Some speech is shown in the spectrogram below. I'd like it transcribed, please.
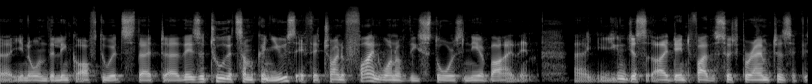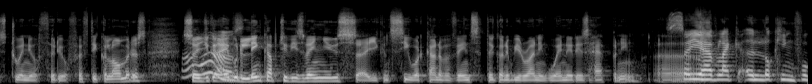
uh, you know, on the link afterwards. That uh, there's a tool that someone can use if they're trying to find one of these stores nearby them. Uh, you can just identify the search parameters if it's 20 or 30 or 50 kilometers. So you can Oh. able to link up to these venues. Uh, you can see what kind of events that they're going to be running when it is happening. Uh, So you have like a looking for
